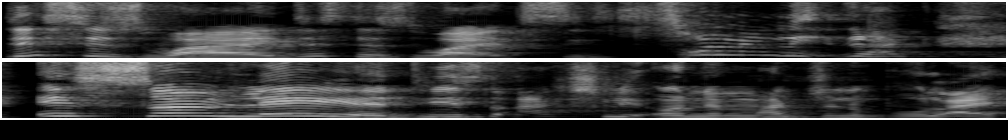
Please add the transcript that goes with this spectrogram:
This is why this is why it's so many like it's so layered it's actually unimaginable like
